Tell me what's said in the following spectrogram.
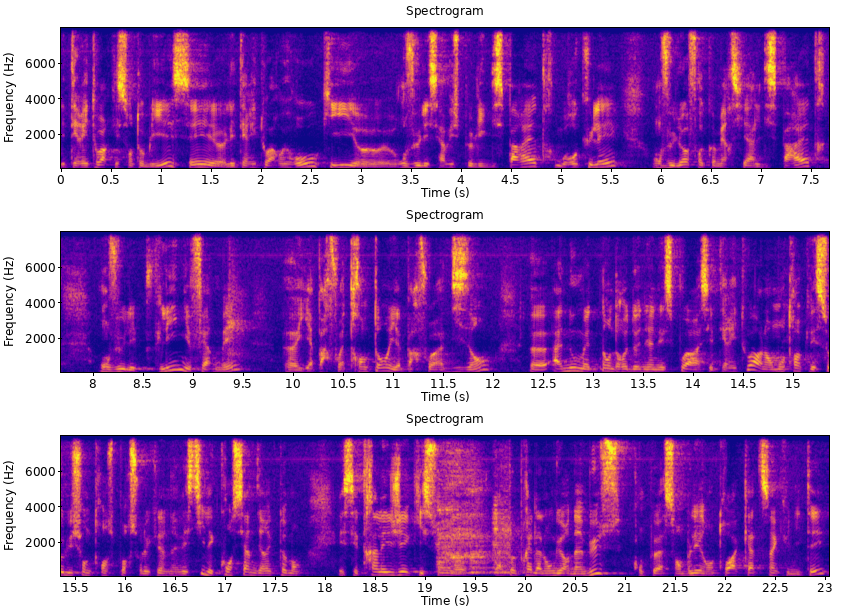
Les territoires qui sont oubliés, c'est euh, les territoires ruraux qui euh, ont vu les services publics disparaître ou reculer, ont vu l'offre commerciale disparaître, ont vu les lignes fermées, il y a parfois 30 ans, il y a parfois 10 ans. À nous maintenant de redonner un espoir à ces territoires en montrant que les solutions de transport sur lesquelles on investit les concernent directement. Et ces trains légers qui sont à peu près de la longueur d'un bus, qu'on peut assembler en 3, 4, 5 unités,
